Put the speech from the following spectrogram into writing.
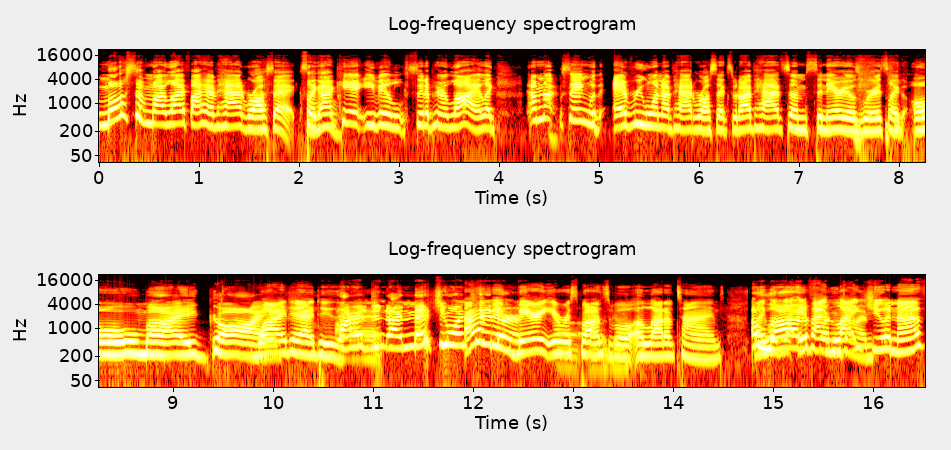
Most of my life, I have had raw sex. Like Mm. I can't even sit up here and lie. Like I'm not saying with everyone I've had raw sex, but I've had some scenarios where it's like, oh my god, Why did I do that? I did, I met you on I have Tinder. been very irresponsible a lot of times. A Like, with- lot if of I liked times. you enough,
